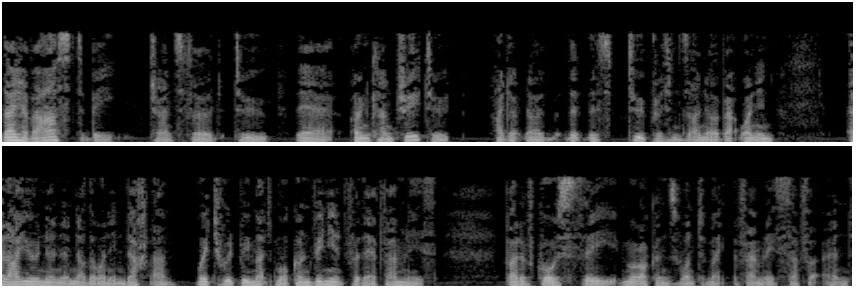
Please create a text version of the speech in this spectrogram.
They have asked to be transferred to their own country, to, I don't know, there's two prisons I know about, one in El Ayoun and another one in Dakhla, which would be much more convenient for their families. But of course, the Moroccans want to make the families suffer and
